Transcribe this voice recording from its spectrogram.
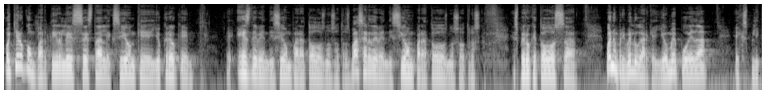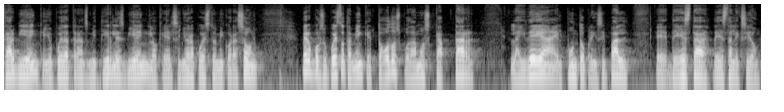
Hoy quiero compartirles esta lección que yo creo que eh, es de bendición para todos nosotros, va a ser de bendición para todos nosotros. Espero que todos, ah, bueno, en primer lugar, que yo me pueda explicar bien, que yo pueda transmitirles bien lo que el Señor ha puesto en mi corazón, pero por supuesto también que todos podamos captar la idea, el punto principal eh, de, esta, de esta lección.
